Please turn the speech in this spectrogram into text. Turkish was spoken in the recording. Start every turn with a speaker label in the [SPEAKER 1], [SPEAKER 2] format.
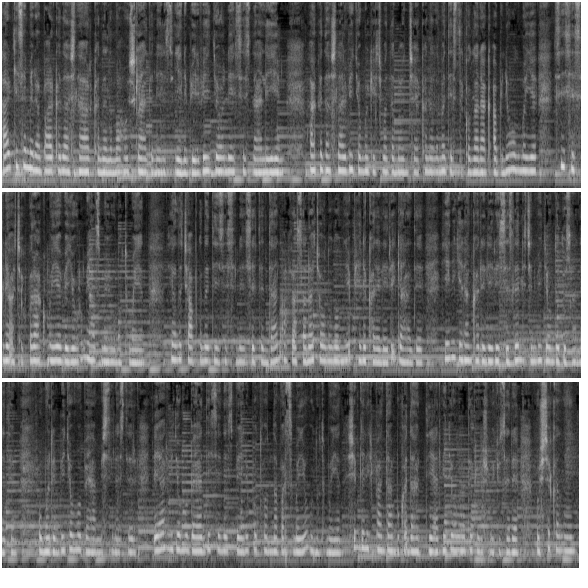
[SPEAKER 1] Herkese merhaba arkadaşlar kanalıma hoş geldiniz. Yeni bir video ile sizlerleyim. Arkadaşlar videoma geçmeden önce kanalıma destek olarak abone olmayı, zil sesini açık bırakmayı ve yorum yazmayı unutmayın. Yalı Çapkını dizisinin setinden Afra Saraçoğlu'nun yepyeni kareleri geldi. Yeni gelen kareleri sizler için videomda düzenledim. Umarım videomu beğenmişsinizdir. Eğer videomu beğendiyseniz beğeni butonuna basmayı unutmayın. Şimdilik benden bu kadar. Diğer videolarda görüşmek üzere. Hoşçakalın.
